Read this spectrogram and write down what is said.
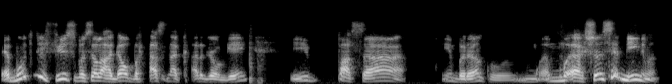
é muito difícil você largar o braço na cara de alguém e passar em branco. A chance é mínima.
